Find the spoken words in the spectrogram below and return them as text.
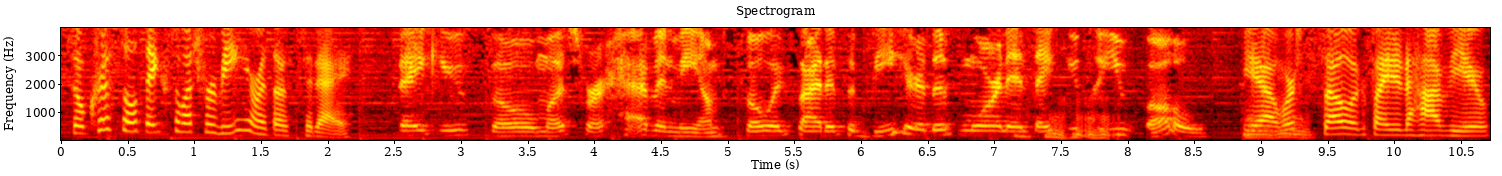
So, Kristal, thanks so much for being here with us today. Thank you so much for having me. I'm so excited to be here this morning. Thank you to you both. Yeah, we're mm-hmm. so excited to have you.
